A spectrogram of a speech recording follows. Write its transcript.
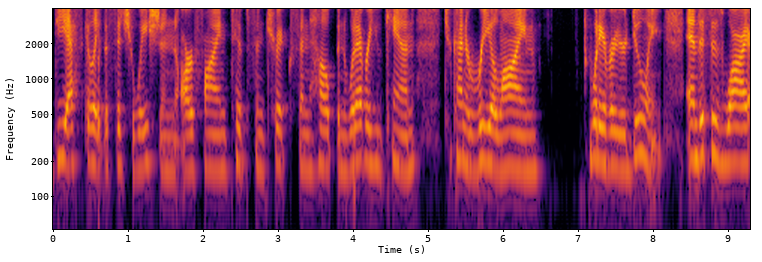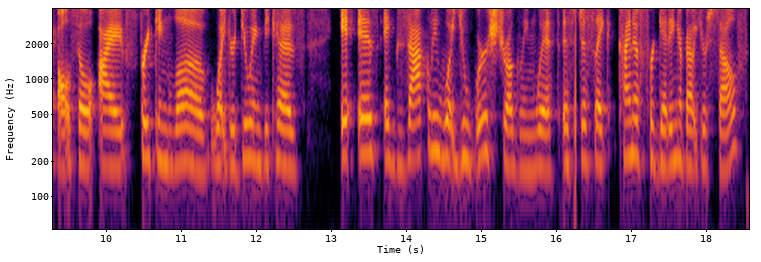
de-escalate the situation or find tips and tricks and help and whatever you can to kind of realign whatever you're doing. And this is why also i freaking love what you're doing because it is exactly what you were struggling with. It's just like kind of forgetting about yourself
